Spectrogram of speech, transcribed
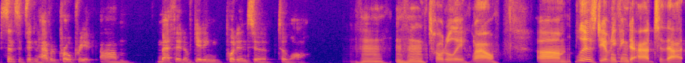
since it didn't have an appropriate um, method of getting put into to law. Mm-hmm, mm-hmm, totally. Wow. Um, Liz, do you have anything to add to that?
